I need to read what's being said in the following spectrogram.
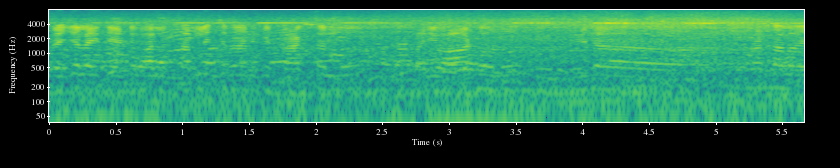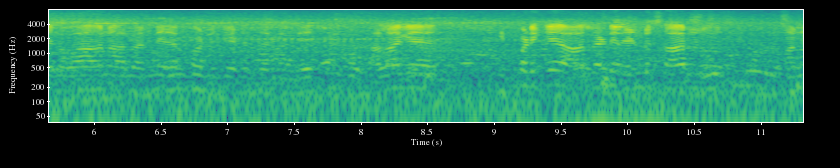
ప్రజలైతే అంటే వాళ్ళని తరలించడానికి ట్రాక్టర్లు మరియు ఆటోలు వివిధ రకాలైన వాహనాలు అన్నీ ఏర్పాట్లు చేయడం జరిగింది. అలాగే ఇప్పటికే ఆల్రెడీ రెండు సార్లు మన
